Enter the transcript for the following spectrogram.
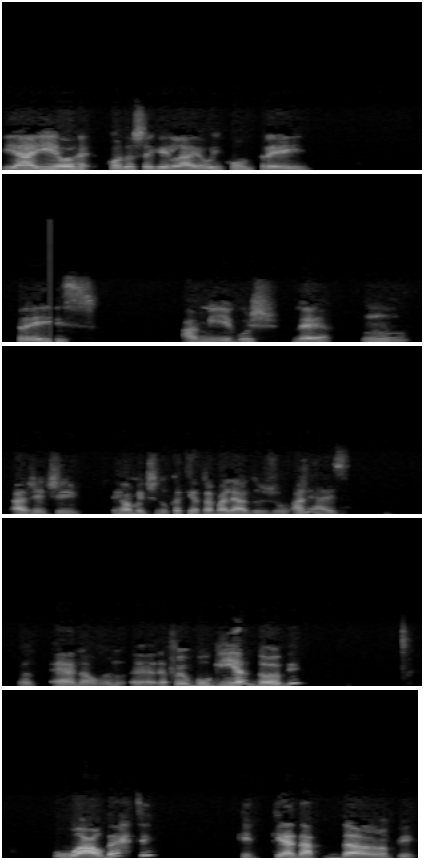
E aí, eu, quando eu cheguei lá, eu encontrei três amigos, né? Um, a gente realmente nunca tinha trabalhado junto. Aliás, eu, é, não, eu, é, foi o Buguinha Dub, o Albert, que, que é da, da AMP,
